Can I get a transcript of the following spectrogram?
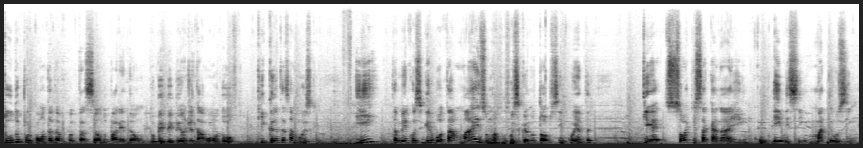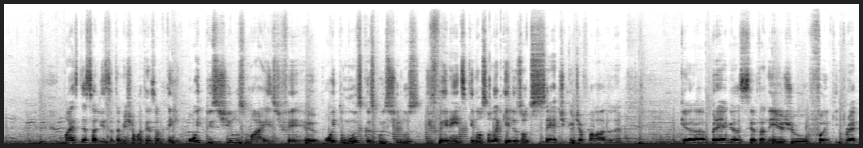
tudo por conta da votação do paredão do BBB onde estava o Rodolfo, que canta essa música. E também conseguiram botar mais uma música no top 50, que é só de sacanagem com MC Mateuzinho. Mas dessa lista também chama a atenção que tem oito estilos mais eh, oito músicas com estilos diferentes que não são daqueles outros sete que eu tinha falado, né? Que era brega, sertanejo, funk, trap,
